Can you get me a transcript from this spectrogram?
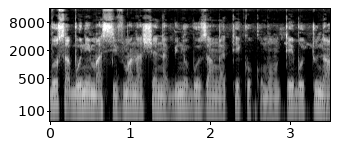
bosabone massivement na chaîne na bino bozanga te kokommente botuna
